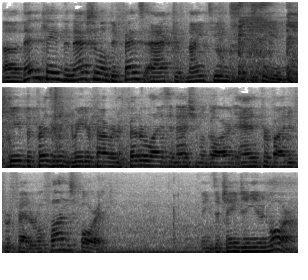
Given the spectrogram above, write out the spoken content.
Uh, then came the National Defense Act of 1916, which gave the President greater power to federalize the National Guard and provided for federal funds for it. Things are changing even more.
